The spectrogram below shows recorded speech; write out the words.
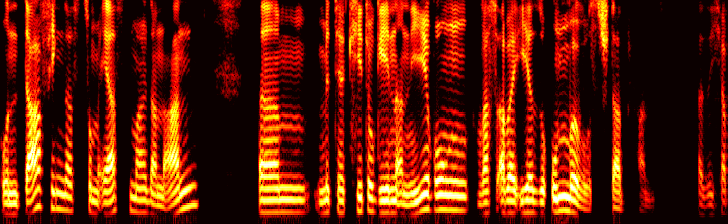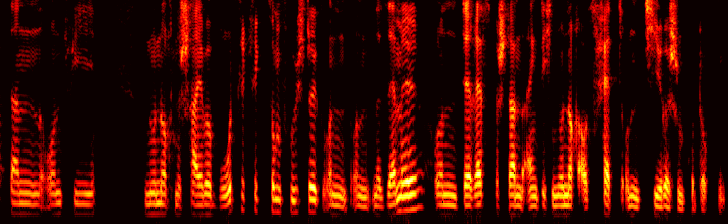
Und da fing das zum ersten Mal dann an ähm, mit der ketogenen Ernährung, was aber eher so unbewusst stattfand. Also ich habe dann irgendwie nur noch eine Scheibe Brot gekriegt zum Frühstück und, und eine Semmel und der Rest bestand eigentlich nur noch aus Fett und tierischen Produkten.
